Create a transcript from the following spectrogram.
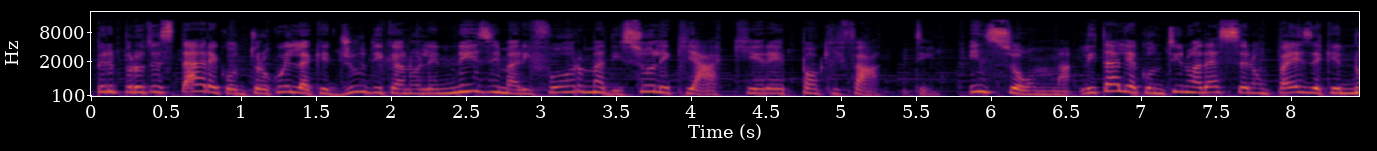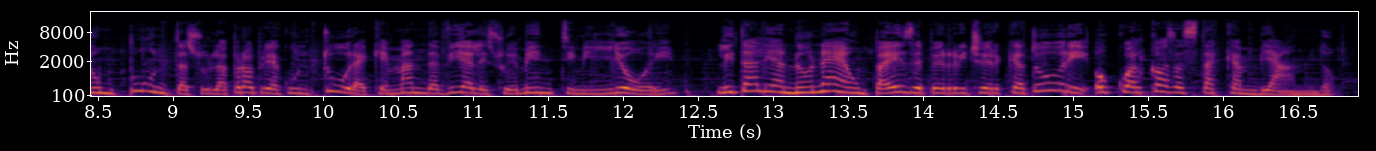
per protestare contro quella che giudicano l'ennesima riforma di sole chiacchiere e pochi fatti. Insomma, l'Italia continua ad essere un paese che non punta sulla propria cultura e che manda via le sue menti migliori? L'Italia non è un paese per ricercatori o qualcosa sta cambiando?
